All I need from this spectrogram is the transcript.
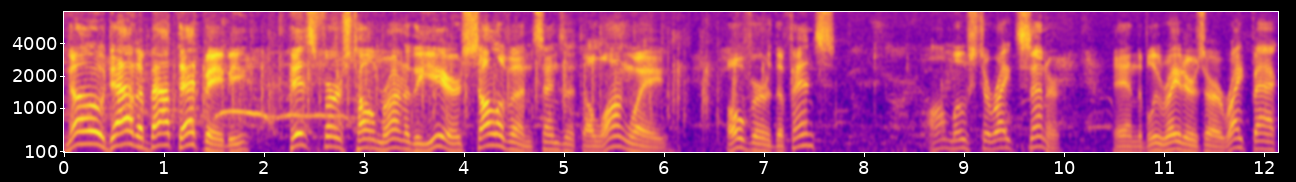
no doubt about that, baby. His first home run of the year. Sullivan sends it a long way over the fence almost to right center. And the Blue Raiders are right back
